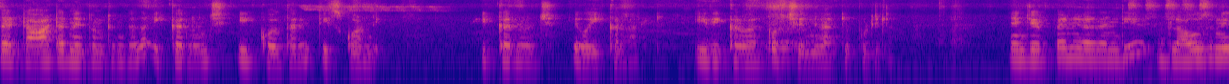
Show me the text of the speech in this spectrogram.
సైడ్ డాట్ అనేది ఉంటుంది కదా ఇక్కడ నుంచి ఈ కొలత అనేది తీసుకోండి. ఇక్కడ నుంచి ఇగో ఇక్కడ వరకు. ఇది ఇక్కడ వరకు వచ్చింది నాకు ఇప్పుడు ఇలా. నేను చెప్పాను కదండి బ్లౌజ్ని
